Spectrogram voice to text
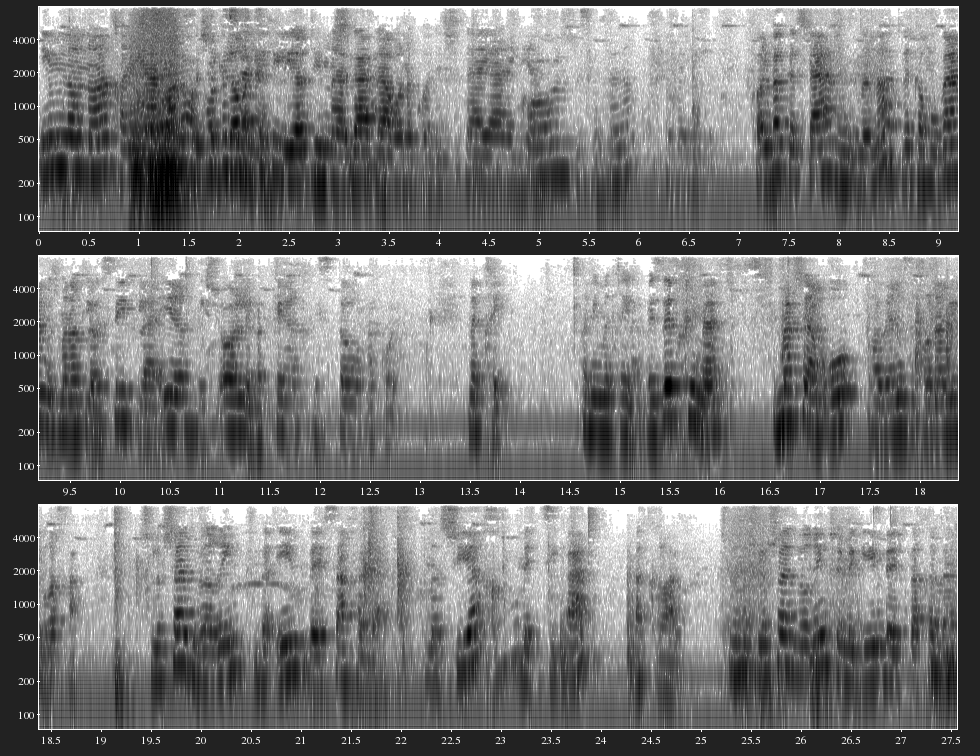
אם לא נוח, אני אעמוד, פשוט לא רציתי להיות עם הגב לארון הקודש, זה היה העניין. כל בקשה מוזמנות, וכמובן מוזמנות להוסיף, להעיר, לשאול, לבקר, לסתור, הכל. נתחיל. אני מתחילה. וזה בחינת מה שאמרו רבנו זיכרונם לברכה. שלושה דברים באים בהיסח הדעת. משיח, מציאה, הקרב. יש לנו שלושה דברים שמגיעים בהיסח הדעת.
